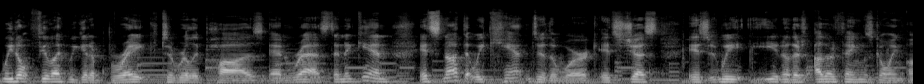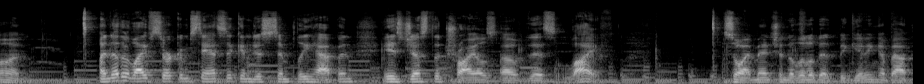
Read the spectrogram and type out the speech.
we don't feel like we get a break to really pause and rest. And again, it's not that we can't do the work. It's just is we you know there's other things going on. Another life circumstance that can just simply happen is just the trials of this life. So I mentioned a little bit at the beginning about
